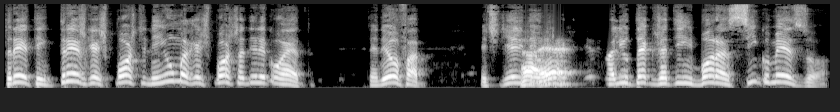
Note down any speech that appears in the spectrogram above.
tre... tem três respostas e nenhuma resposta dele é correta. Entendeu, Fábio? Esse dia ele ah, deu... é? ali o técnico já tinha ido embora cinco meses, ó.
